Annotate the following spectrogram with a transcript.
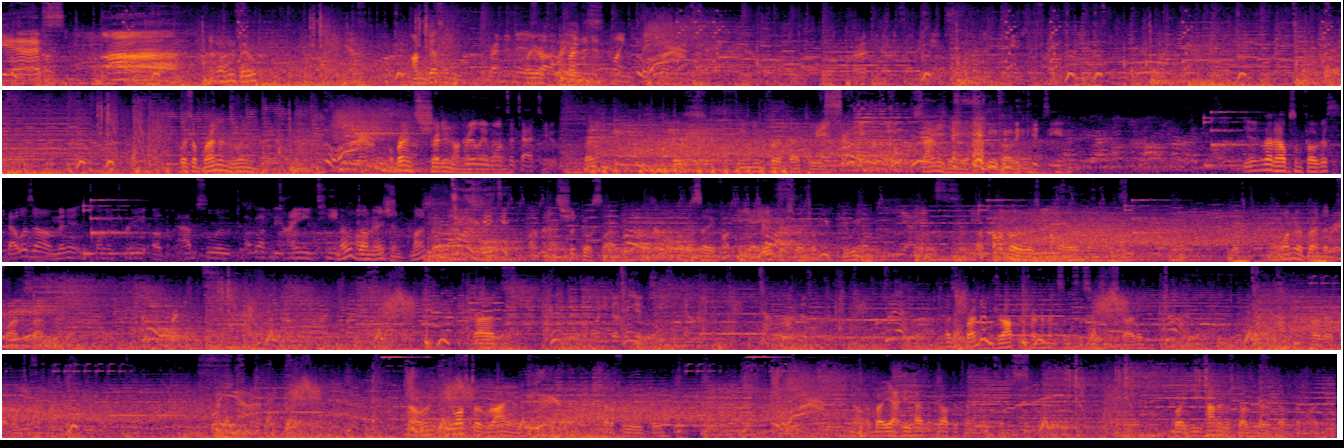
yes! Ah! You know who's who? I'm guessing. Brendan is, Player uh. Brendan is playing Taylor. I don't know if you noticed that. I changed, Brendan changed his name Wait, so Brendan's winning right now. Oh, Brendan's shitting on him. really right wants now. a tattoo. Brendan is fiending for a tattoo. Sammy's gonna get happy nicotine. You think that helps him focus? That was a minute and 23 of absolute tiny teen No domination. Mine, should go slightly. I was to say, fucking Yeah, yeah. Switch, what are you doing? Yeah, it's... That Falco was more. No wonder Brendan farts last weekend. That's... when he doesn't get cheese. Has Brendan dropped the tournament since the season started? No, he lost to Ryan. Got a free weekly. No, but yeah, he hasn't dropped the tournament since. But he kind of just does it at the margin.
